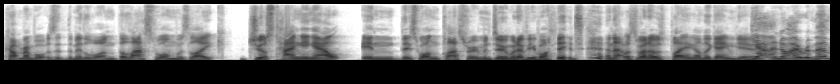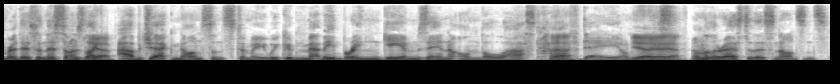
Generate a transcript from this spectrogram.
I can't remember what was at the middle one. The last one was like just hanging out in this one classroom and doing whatever you wanted. And that was when I was playing on the Game Gear. Yeah, I know. I remember this, and this sounds like Yeah. abject nonsense to me. We could maybe bring games in on the last half day. On Yeah, yeah, yeah. None of the rest of this nonsense.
